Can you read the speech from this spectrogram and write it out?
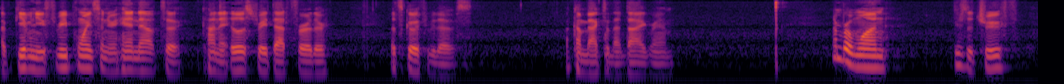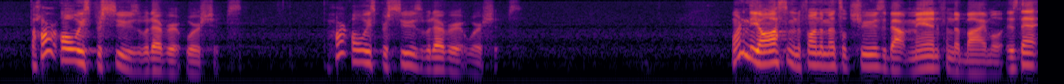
I've given you three points on your handout to kind of illustrate that further. Let's go through those. I'll come back to that diagram. Number one, here's the truth the heart always pursues whatever it worships. The heart always pursues whatever it worships. One of the awesome and fundamental truths about man from the Bible is that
